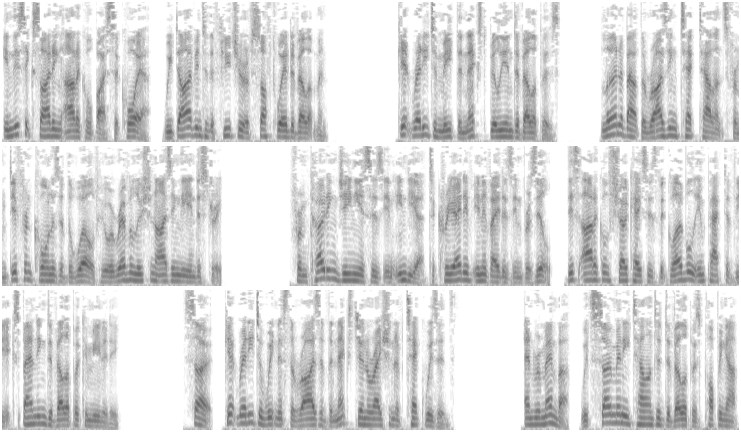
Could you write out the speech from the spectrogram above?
In this exciting article by Sequoia, we dive into the future of software development. Get ready to meet the next billion developers. Learn about the rising tech talents from different corners of the world who are revolutionizing the industry. From coding geniuses in India to creative innovators in Brazil, this article showcases the global impact of the expanding developer community. So, get ready to witness the rise of the next generation of tech wizards. And remember, with so many talented developers popping up,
